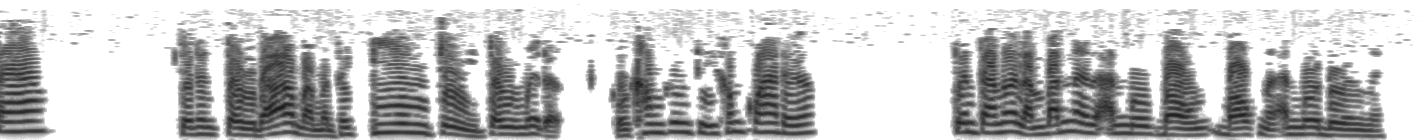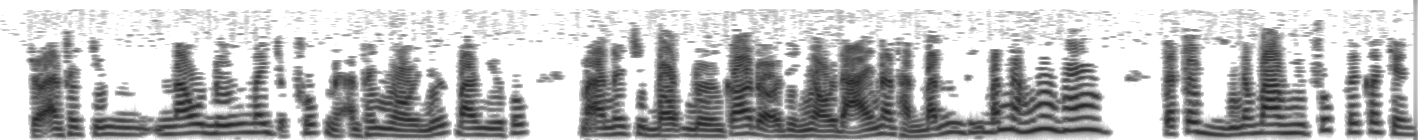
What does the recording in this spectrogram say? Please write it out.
Thấy không? Cho nên từ đó mà mình phải kiên trì tu mới được. Còn không kiên trì không qua được. Cho nên ta nói làm bánh anh mua bột bột này, anh mua đường này. Rồi anh phải chưng nấu nướng mấy chục phút này. Anh phải ngồi nước bao nhiêu phút mà anh nói chỉ bột đường có rồi thì nhồi đại nó thành bánh, thì bánh nó không ngon là cái gì nó bao nhiêu phút phải có chừng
